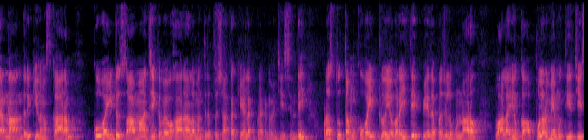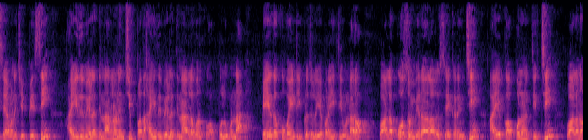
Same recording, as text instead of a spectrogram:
అన్న అందరికీ నమస్కారం. కువైట్ సామాజిక వ్యవహారాల మంత్రిత్వ శాఖ కీలక ప్రకటన చేసింది. ప్రస్తుతం కువైట్లో ఎవరైతే పేద ప్రజలు ఉన్నారో వాళ్ళ యొక్క అప్పులను మేము తీర్చేసామని చెప్పేసి ఐదు వేల దినార్ల నుంచి పదహైదు వేల దినార్ల వరకు అప్పులు ఉన్న పేద కువైటీ ప్రజలు ఎవరైతే ఉన్నారో వాళ్ళ కోసం విరాళాలు సేకరించి ఆ యొక్క అప్పులను తీర్చి వాళ్ళను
